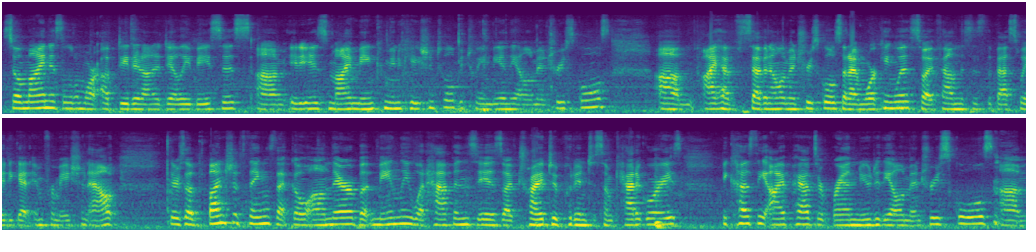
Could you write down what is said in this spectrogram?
So mine is a little more updated on a daily basis. Um, it is my main communication tool between me and the elementary schools. Um, I have seven elementary schools that I'm working with, so I found this is the best way to get information out. There's a bunch of things that go on there, but mainly what happens is I've tried to put into some categories. Because the iPads are brand new to the elementary schools, um,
